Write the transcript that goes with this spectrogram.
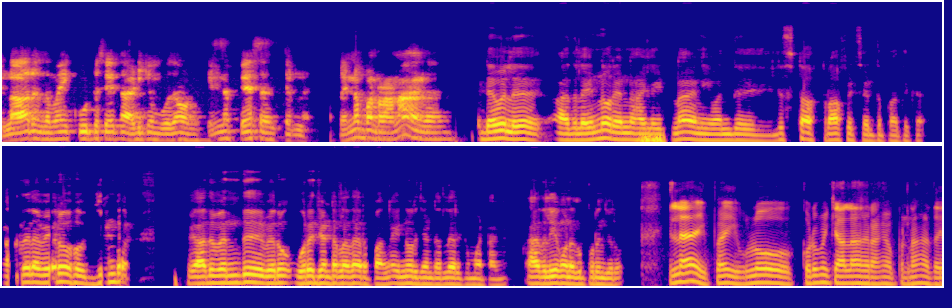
எல்லாரும் இந்த மாதிரி கூட்டு சேர்த்து அடிக்கும் போது அவனுக்கு என்ன பேசுறதுன்னு தெரியல. அப்ப என்ன பண்றான்னா டெவலு அதுல இன்னொரு என்ன ஹைலைட்னா நீ வந்து லிஸ்ட் ஆஃப் ப்ராஃபிட்ஸ் எடுத்து பாத்துக்க. அதுல வெறும் ஜெண்டர் அது வந்து வெறும் ஒரு ஜெண்டர்ல தான் இருப்பாங்க. இன்னொரு ஜெண்டர்ல இருக்க மாட்டாங்க. அதுலயும் உனக்கு புரிஞ்சிடும் இல்ல இப்ப இவ்ளோ கொடுமைக்கு ஆளாகுறாங்க அப்படின்னா அதை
